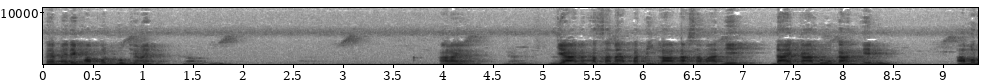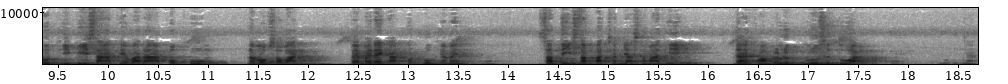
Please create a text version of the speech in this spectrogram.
แต่ไม่ได้ความพ้นทุกข์ใช่ไหมครับอะไรอะอย่างญาณทัศนปฏิลาภสมาธิได้การรู้การเห็นอมนุษย์ผีปีศาจเทวดาภพภูมิ นรกสวรรค์ แต่ไม่ได้การพ้นทุกข์ใช่ไหมสติสัมปชัญญะสมาธิได้ความระลึกรู้สึกตัวเนี่ย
